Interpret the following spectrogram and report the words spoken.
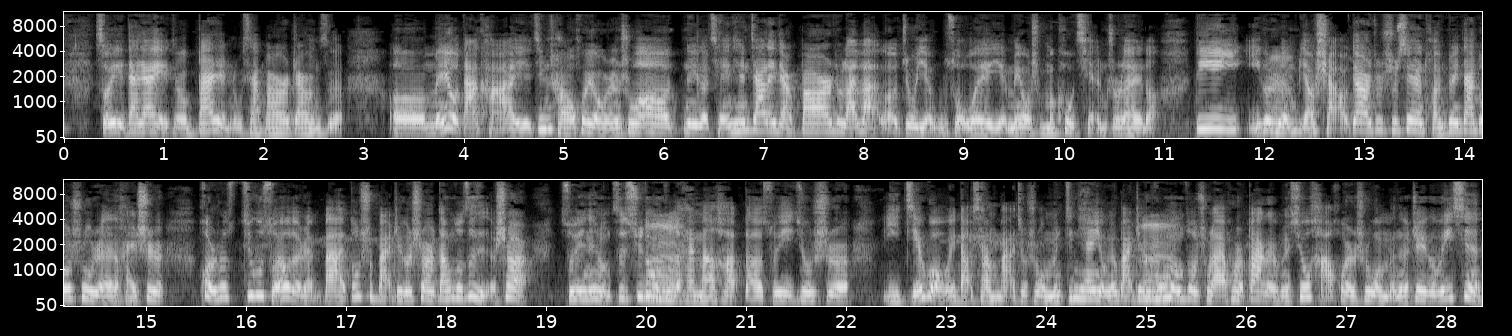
所以大家也就八点钟下班这样子。呃，没有打卡，也经常会有人说哦，那个前一天加了一点班儿，就来晚了，就也无所谓，也没有什么扣钱之类的。第一，一个人比较少；第二，就是现在团队大多数人还是，或者说几乎所有的人吧，都是把这个事儿当做自己的事儿，所以那种自驱动做的还蛮好的。所以就是以结果为导向吧，就是我们今天有没有把这个功能做出来，或者 bug 有没有修好，或者是我们的这个微信，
